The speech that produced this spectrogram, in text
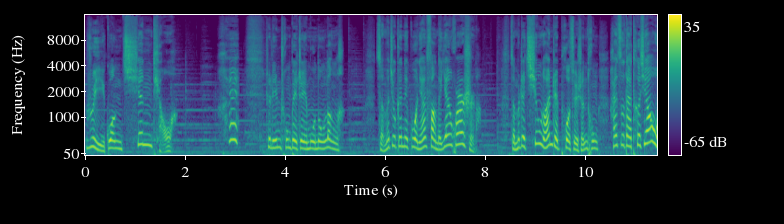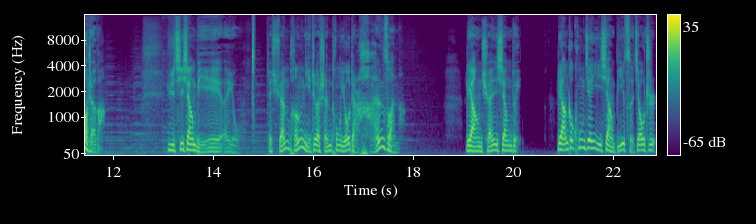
瑞光千条啊！嘿，这林冲被这一幕弄愣了，怎么就跟那过年放的烟花似的？怎么这青鸾这破碎神通还自带特效啊？这个？与其相比，哎呦，这玄鹏你这神通有点寒酸呐。两拳相对，两个空间意象彼此交织，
